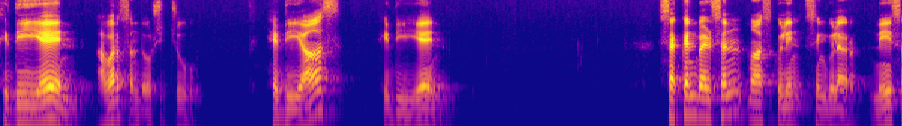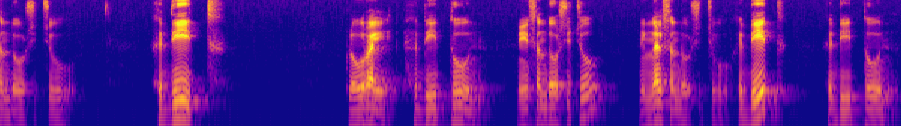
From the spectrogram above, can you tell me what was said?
ഹിദിയേൻ അവർ സന്തോഷിച്ചു. ഹെദിയാസ് ഹിദിയേൻ. Second person masculine singular. നീ സന്തോഷിച്ചു. ഹിദീത്ത്. പ്ലൂറൽ. ഹിദീത്തൂൻ. നീ സന്തോഷിച്ചു. നിങ്ങൾ സന്തോഷിച്ചു. ഹിദീത്ത് ഹദീത്തൂൻ.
